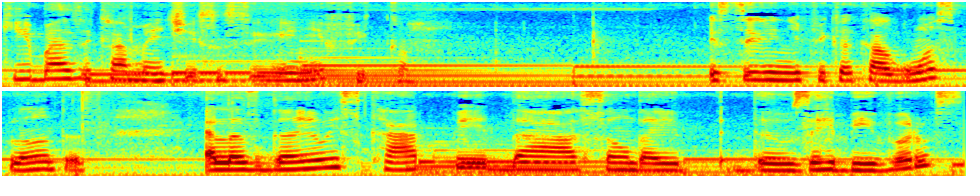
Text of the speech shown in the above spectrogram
Que basicamente isso significa? Isso significa que algumas plantas elas ganham escape da ação da, dos herbívoros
